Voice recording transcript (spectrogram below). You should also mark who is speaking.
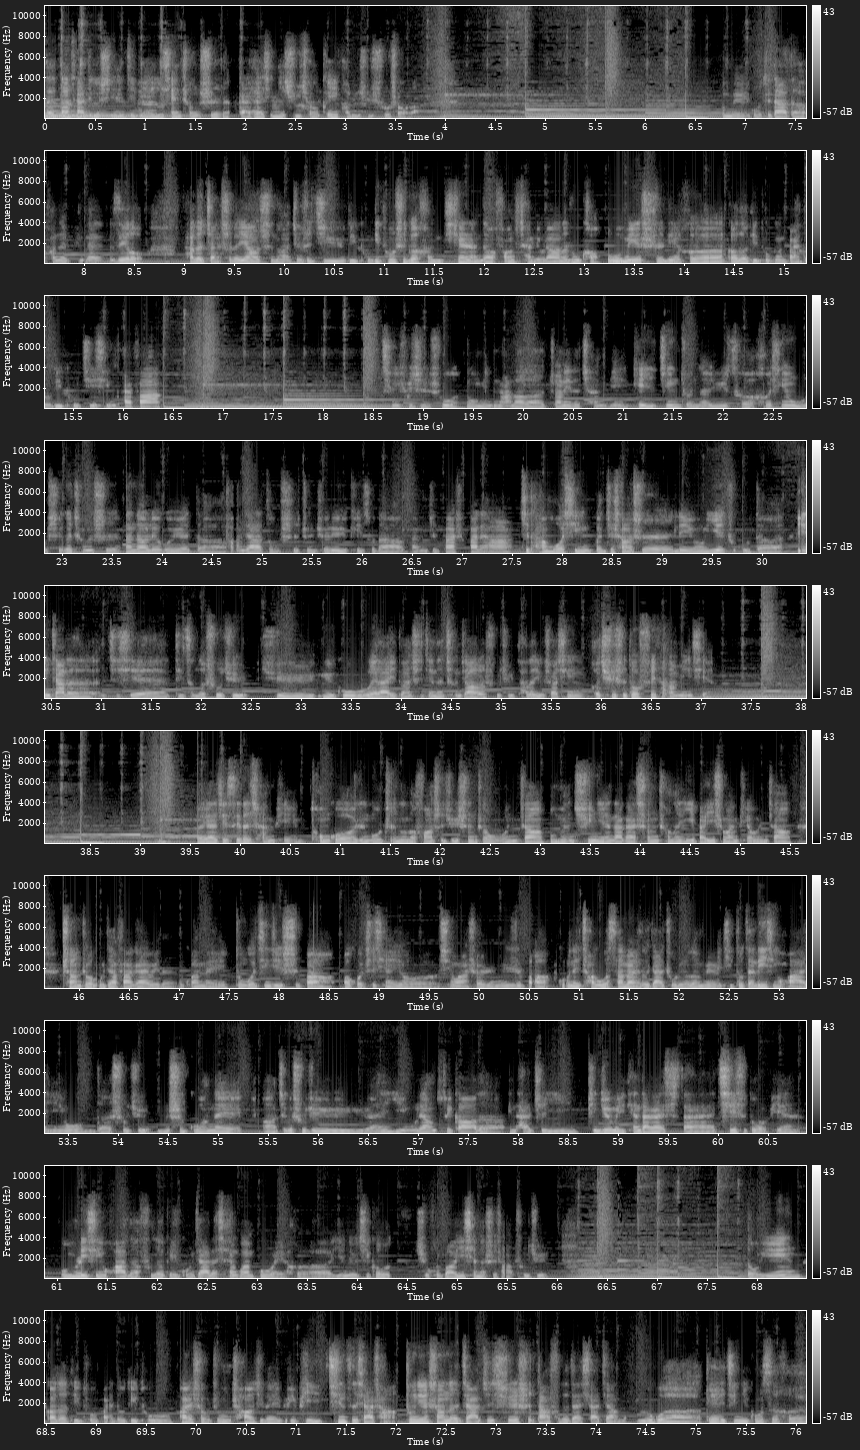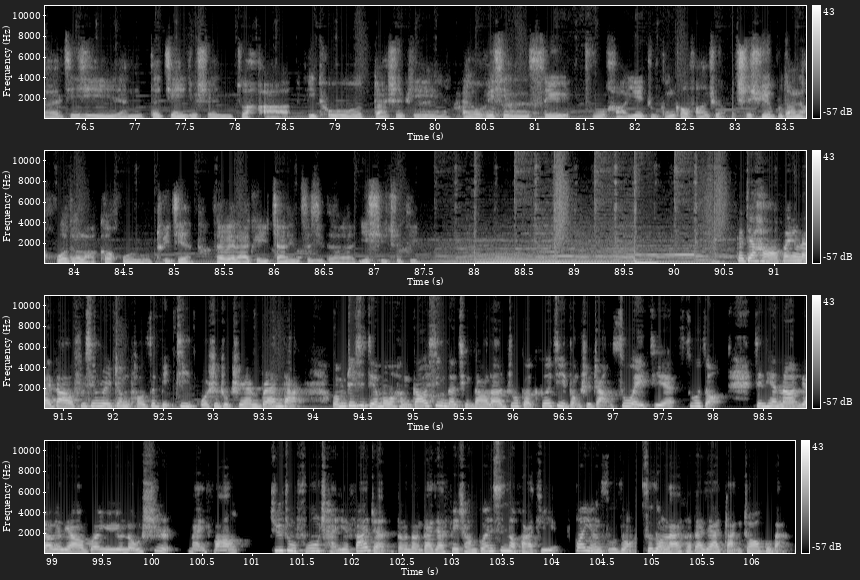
Speaker 1: 在当下这个时间节点，一线城市改善型的需求可以考虑去出手了。美国最大的房产平台 Zillow，它的展示的样式呢，就是基于地图。地图是个很天然的房产流量的入口。我们也是联合高德地图跟百度地图进行开发。情绪指数，我们拿到了专利的产品，可以精准的预测核心五十个城市三到六个月的房价的走势，准确率可以做到百分之八十八点二。这套模型本质上是利用业主的变价的这些底层的数据，去预估未来一段时间的成交的数据，它的有效性和趋势都非常明显。AIGC 的产品通过人工智能的方式去生成文章，我们去年大概生成了一百一十万篇文章。上周国家发改委的官媒《中国经济时报》，包括之前有新华社、人民日报，国内超过三百多家主流的媒体都在例行化引用我们的数据。我们是国内啊这个数据源引用量最高的平台之一，平均每天大概是在七十多篇。我们例行化的负责给国家的相关部委和研究机构去汇报一线的市场数据。抖音、高德地图、百度地图、快手这种超级的 APP 亲自下场，中间商的价值其实是大幅的在下降的。如果给经纪公司和经纪人的建议就是，你做好地图、短视频，还有微信私域，服务好业主跟购房者，持续不断的获得老客户推荐，在未来可以占领自己的一席之地。
Speaker 2: 大家好，欢迎来到复兴瑞正投资笔记，我是主持人 Brenda。我们这期节目很高兴的请到了诸葛科技董事长苏伟杰苏总，今天呢聊一聊关于楼市、买房、居住服务产业发展等等大家非常关心的话题。欢迎苏总，苏总来和大家打个招呼吧。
